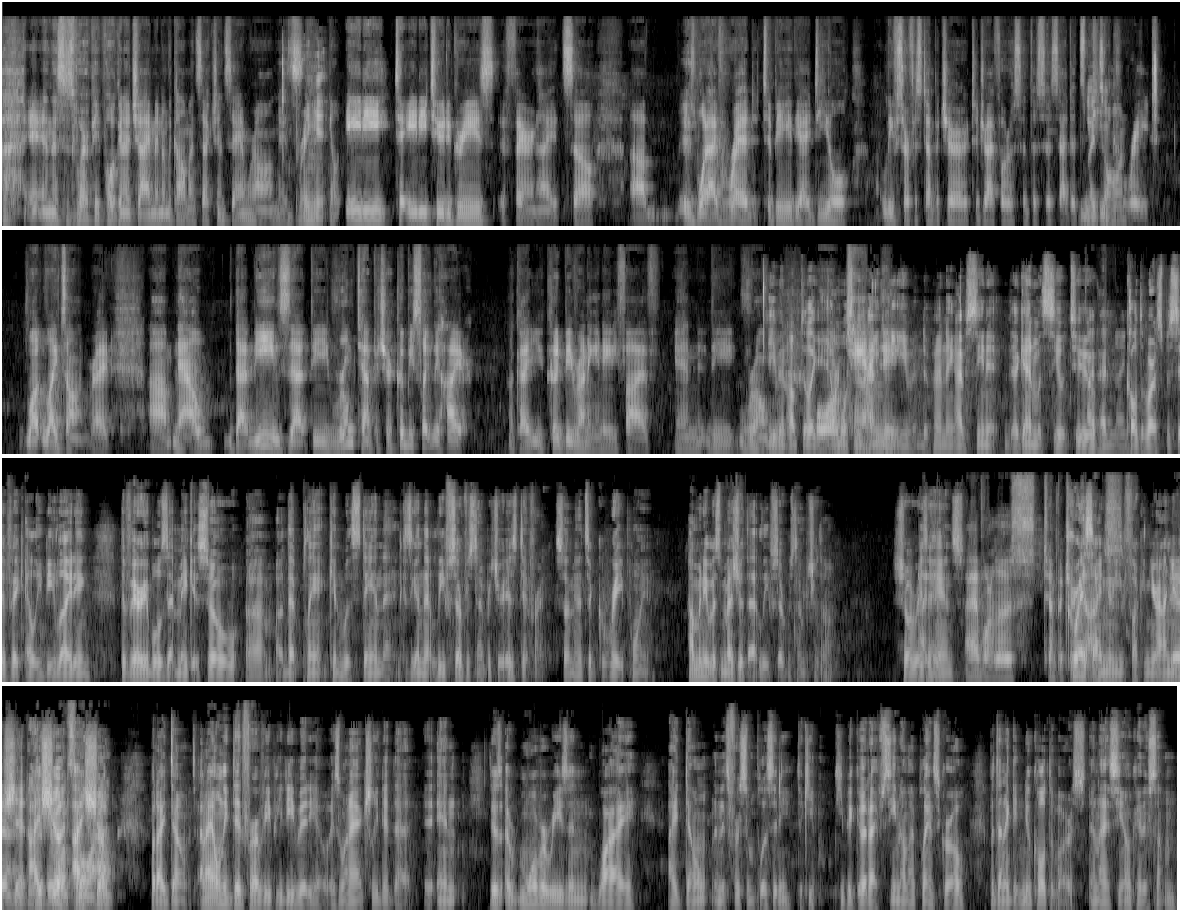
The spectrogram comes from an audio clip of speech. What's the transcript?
And this is where people are going to chime in in the comment section, say I'm wrong. It's Bring it. you know 80 to 82 degrees Fahrenheit. So um, is what I've read to be the ideal leaf surface temperature to drive photosynthesis at its Lights peak on. rate. Li- lights on, right? Um, now that means that the room temperature could be slightly higher. Okay, you could be running an 85 in the room. Even up to like almost canopy. 90, even depending. I've seen it again with CO2. i've had nine cultivar specific LED lighting, the variables that make it so um, uh, that plant can withstand that. Because again, that leaf surface temperature is different. So I mean, it's a great point. How many of us measure that leaf surface temperature though? Show a raise I of do. hands. I have one of those temperature. Chris, I knew you fucking you're on your shit. I I do it should, once in I a should, but I don't. And I only did for our VPD video is when I actually did that. And there's a more of a reason why I don't, and it's for simplicity to keep keep it good. I've seen how my plants grow, but then I get new cultivars and I see okay, there's something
